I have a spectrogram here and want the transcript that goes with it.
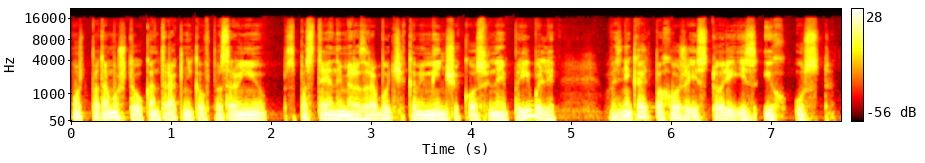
Может, потому что у контрактников по сравнению с постоянными разработчиками меньше косвенной прибыли, возникают похожие истории из их уст –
